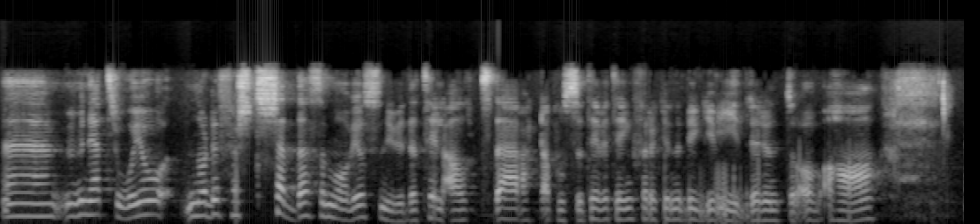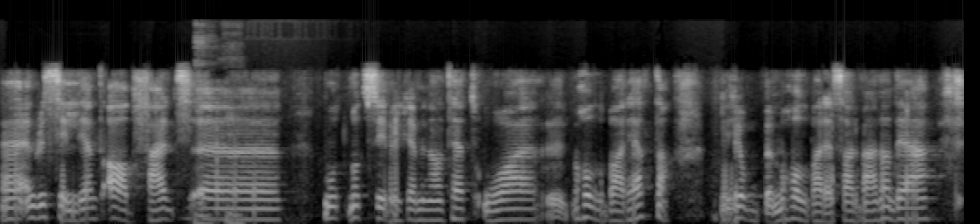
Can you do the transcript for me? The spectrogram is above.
Eh, men jeg tror jo når det først skjedde, så må vi jo snu det til alt det er verdt av positive ting for å kunne bygge videre rundt og ha eh, en resilient atferd eh, mot, mot, cyberkriminalitet og holdbarhet. Da. Jobbe med holdbarhetsarbeidet. Det,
